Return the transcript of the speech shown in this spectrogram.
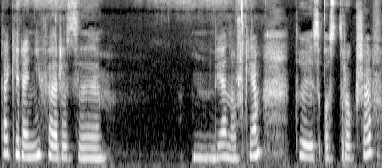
Taki renifer z mm, wianuszkiem. To jest ostrokrzew.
